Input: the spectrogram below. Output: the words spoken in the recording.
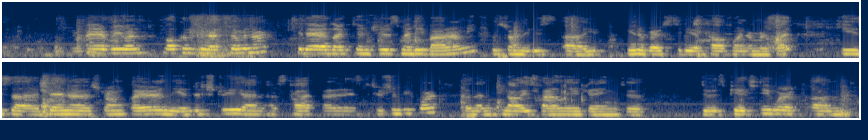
Hi everyone, welcome to that seminar. Today I'd like to introduce Mehdi Bahrami, who's from the uh, University of California, Merced. He's uh, been a strong player in the industry and has taught at an institution before, and then now he's finally getting to do his PhD work. Um,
